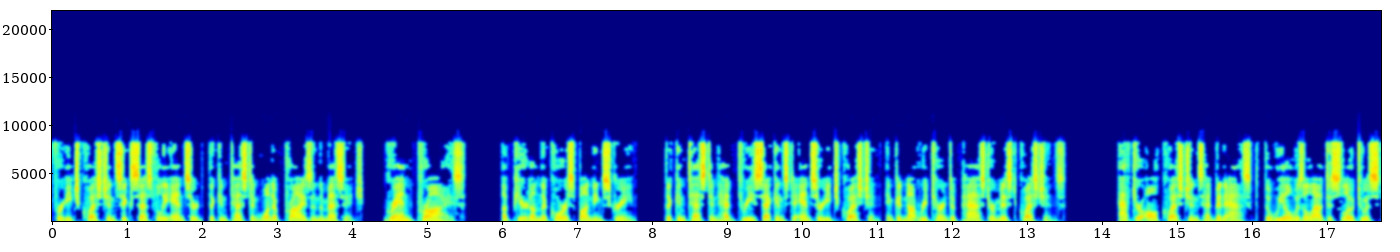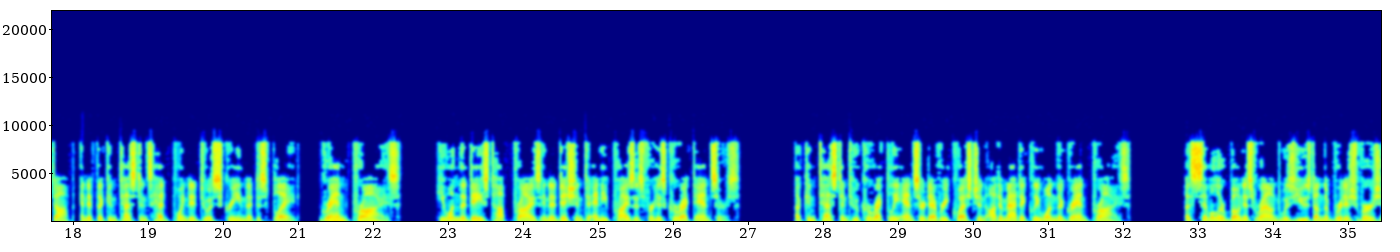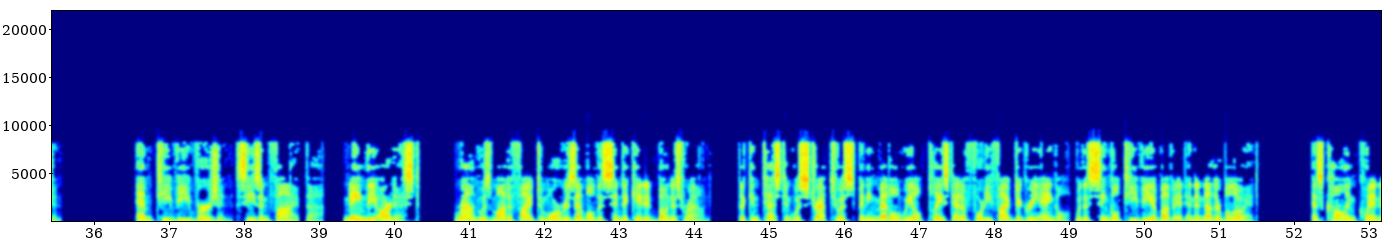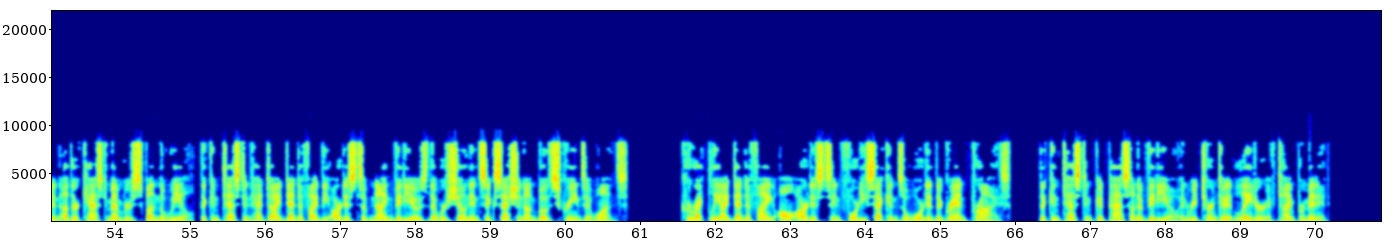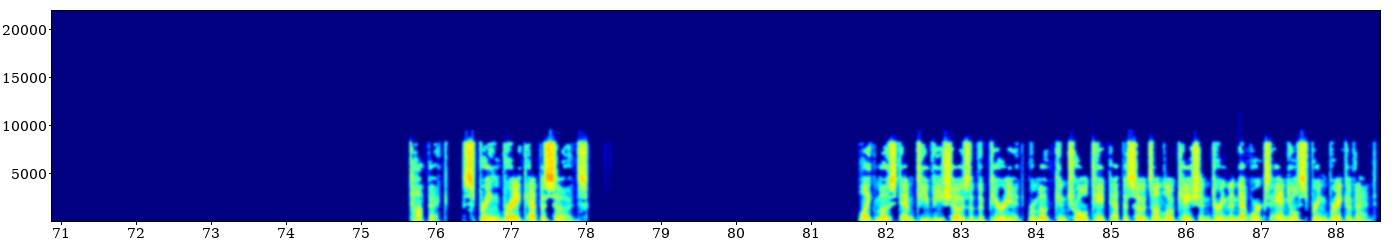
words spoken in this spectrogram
For each question successfully answered, the contestant won a prize and the message, "'Grand Prize' appeared on the corresponding screen. The contestant had three seconds to answer each question, and could not return to past or missed questions. After all questions had been asked, the wheel was allowed to slow to a stop, and if the contestant's head pointed to a screen that displayed grand prize, he won the day's top prize in addition to any prizes for his correct answers. A contestant who correctly answered every question automatically won the grand prize. A similar bonus round was used on the British version. MTV version season 5, the Name the Artist round was modified to more resemble the syndicated bonus round. The contestant was strapped to a spinning metal wheel placed at a 45-degree angle, with a single TV above it and another below it. As Colin Quinn and other cast members spun the wheel, the contestant had to identify the artists of nine videos that were shown in succession on both screens at once. Correctly identifying all artists in 40 seconds awarded the grand prize. The contestant could pass on a video and return to it later if time permitted. Spring break episodes Like most MTV shows of the period, Remote Control taped episodes on location during the network's annual spring break event.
